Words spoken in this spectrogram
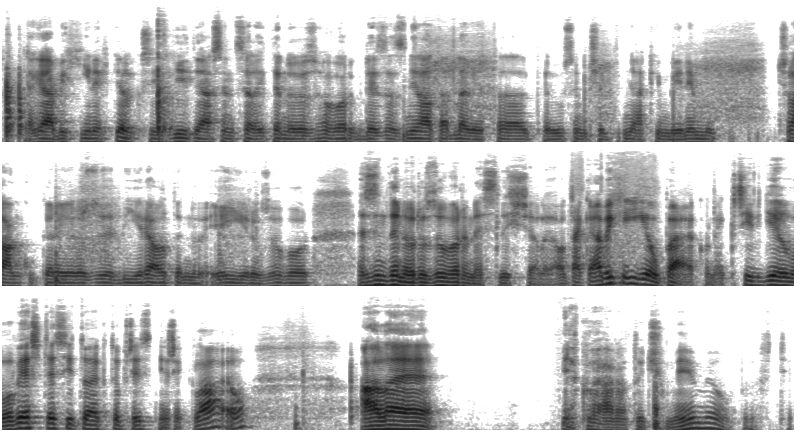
Tak já bych jí nechtěl křizdit, já jsem celý ten rozhovor, kde zazněla tahle věta, kterou jsem četl v nějakým jiném článku, který rozebíral ten její rozhovor. Já jsem ten rozhovor neslyšel, jo. Tak abych jí úplně jako nekřivdil, ověřte si to, jak to přesně řekla, jo. Ale jako já na to čumím, jo, prostě.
